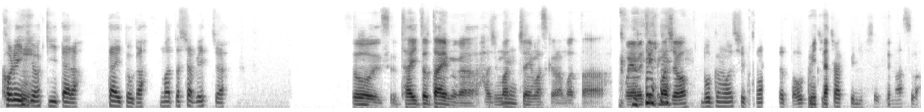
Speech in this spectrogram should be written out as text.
これ以上聞いたら、タイトがまた喋っちゃう。そうです。タイトタイムが始まっちゃいますから、また。もうやめていきましょう。僕もちょっとちょっとお口チャックにしとってますわ。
